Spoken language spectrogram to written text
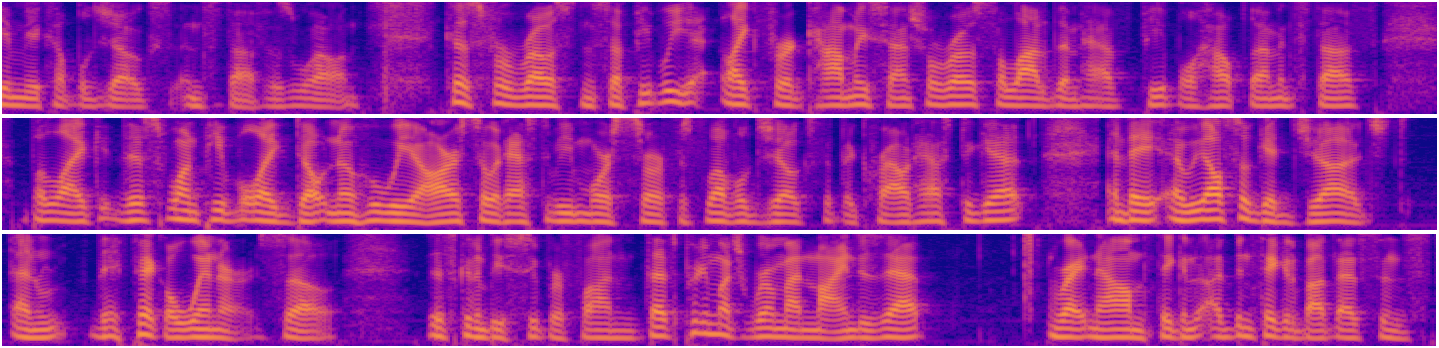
give me a couple jokes and stuff as well. Because for roast and stuff, people like for Comedy Central roast, a lot of them have people help them and stuff. But like this one, people like don't know who we are, so it has to be more surface level jokes that the crowd has to get, and they and we also get judged and they pick a winner. So it's going to be super fun. That's pretty much where my mind is at right now. I'm thinking I've been thinking about that since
